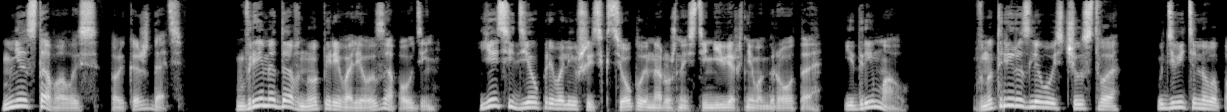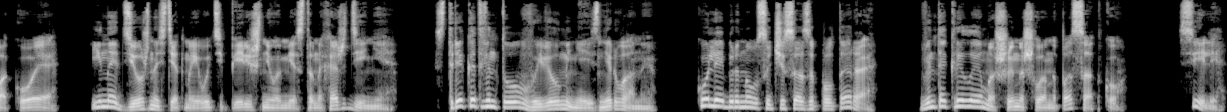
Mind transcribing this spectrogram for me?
Мне оставалось только ждать. Время давно перевалило за полдень. Я сидел, привалившись к теплой наружной стене верхнего грота, и дремал. Внутри разлилось чувство удивительного покоя и надежности от моего теперешнего местонахождения. Стрекот винтов вывел меня из нирваны. Коля обернулся часа за полтора. Винтокрылая машина шла на посадку. Сели.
